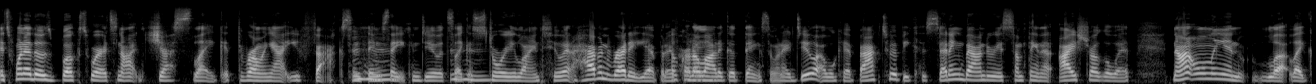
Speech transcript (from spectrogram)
it's one of those books where it's not just like throwing at you facts and things mm-hmm. that you can do. It's like a mm-hmm. storyline to it. I haven't read it yet, but I've heard a lot of good things. So when I do, I will get back to it because setting boundaries is something that I struggle with, not only in lo- like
